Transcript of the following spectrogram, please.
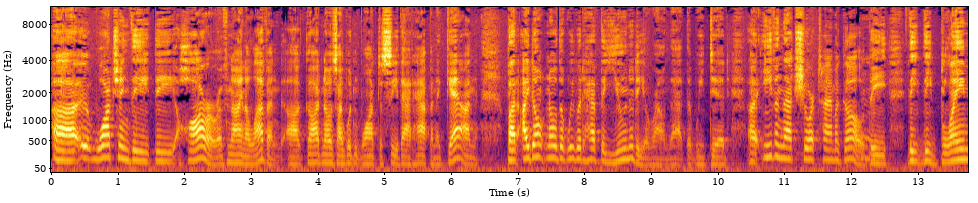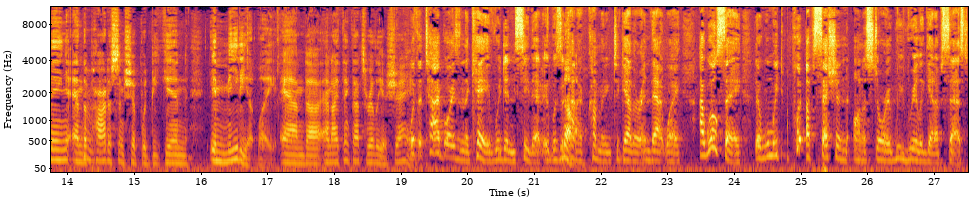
Uh, watching the, the horror of 9 11, uh, God knows I wouldn't want to see that happen again. But I don't know that we would have the unity around that that we did uh, even that short time ago. Mm. The, the, the blaming and the mm. partisanship would begin immediately. And, uh, and I think that's really a shame. With the Thai Boys in the Cave, we didn't see that. It was no. kind of coming together in that way. I will say that when we put obsession on a story, we really get obsessed.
